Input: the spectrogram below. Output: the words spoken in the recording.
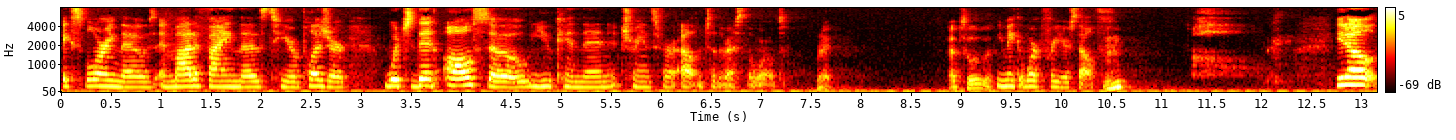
exploring those and modifying those to your pleasure, which then also you can then transfer out into the rest of the world. Right. Absolutely You make it work for yourself. Mhm. You know,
